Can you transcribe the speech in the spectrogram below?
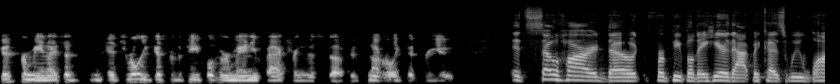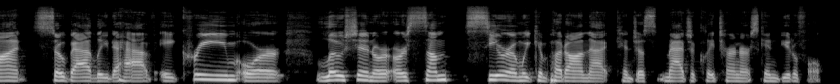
good for me? And I said, it's really good for the people who are manufacturing this stuff. It's not really good for you. It's so hard though for people to hear that because we want so badly to have a cream or lotion or, or some serum we can put on that can just magically turn our skin beautiful.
